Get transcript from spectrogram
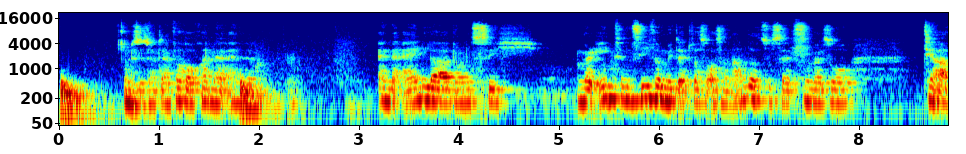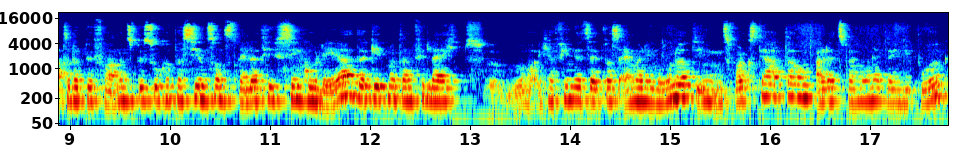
Und es ist halt einfach auch eine, eine eine Einladung, sich mal intensiver mit etwas auseinanderzusetzen, weil so Theater- oder Performancebesuche passieren sonst relativ singulär. Da geht man dann vielleicht, ich erfinde jetzt etwas einmal im Monat ins Volkstheater und alle zwei Monate in die Burg.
